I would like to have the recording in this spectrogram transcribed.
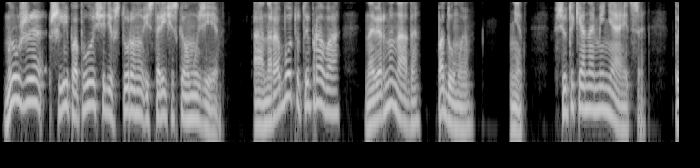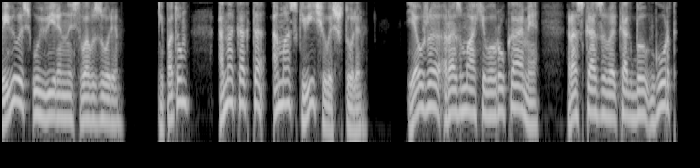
Мы уже шли по площади в сторону исторического музея. А на работу ты права. Наверное, надо. Подумаю. Нет, все-таки она меняется. Появилась уверенность во взоре. И потом она как-то омосквичилась, что ли. Я уже размахивал руками, рассказывая, как был горд,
